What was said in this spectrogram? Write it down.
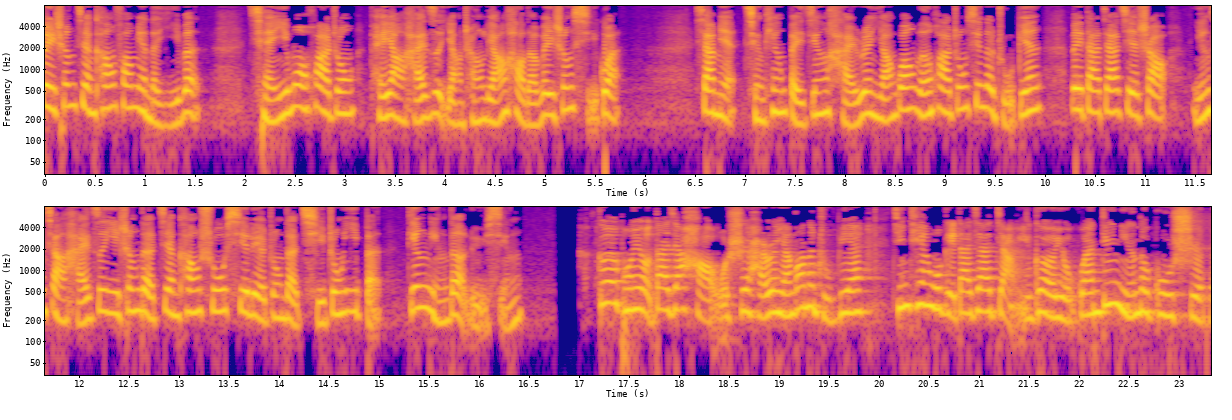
卫生健康方面的疑问，潜移默化中培养孩子养成良好的卫生习惯。下面，请听北京海润阳光文化中心的主编为大家介绍影响孩子一生的健康书系列中的其中一本《丁宁的旅行》。各位朋友，大家好，我是海润阳光的主编。今天我给大家讲一个有关丁宁的故事。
